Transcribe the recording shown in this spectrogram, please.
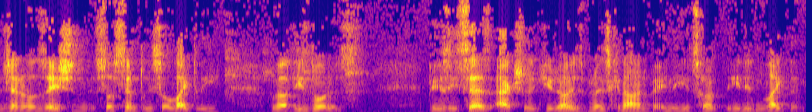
generalization so simply, so lightly about these daughters. Because he says, actually, he didn't like them.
